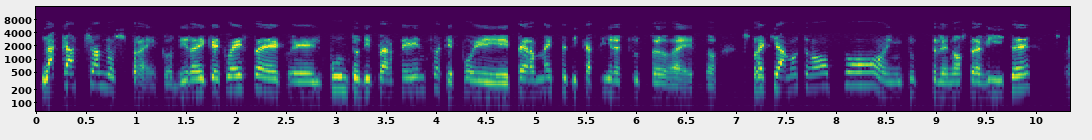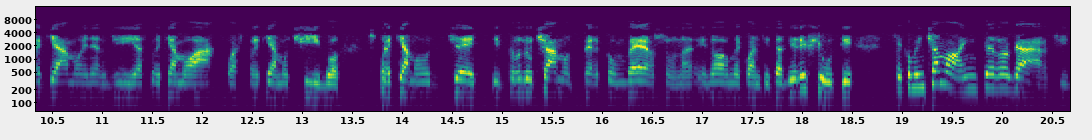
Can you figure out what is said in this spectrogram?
La caccia allo spreco, direi che questo è il punto di partenza che poi permette di capire tutto il resto. Sprechiamo troppo in tutte le nostre vite, sprechiamo energia, sprechiamo acqua, sprechiamo cibo, sprechiamo oggetti, produciamo per converso un'enorme quantità di rifiuti. Se cominciamo a interrogarci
